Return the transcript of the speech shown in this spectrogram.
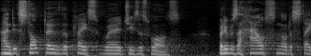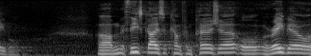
and it stopped over the place where Jesus was. But it was a house, not a stable. Um, if these guys had come from Persia or Arabia or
